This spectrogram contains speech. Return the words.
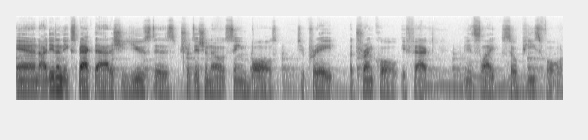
and I didn't expect that she used this traditional singing balls to create a tranquil effect. I mean, it's like so peaceful.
